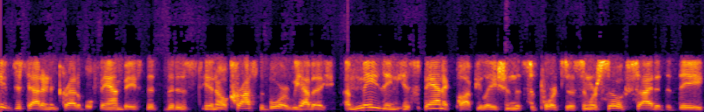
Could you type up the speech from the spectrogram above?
have just had an incredible fan base that, that is, you know, across the board. We have an amazing Hispanic population that supports us, and we're so excited that they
